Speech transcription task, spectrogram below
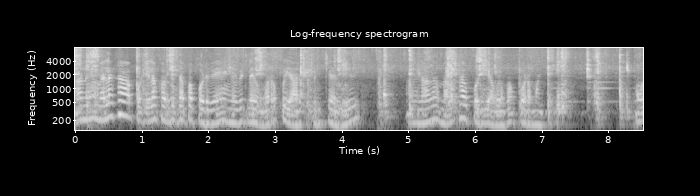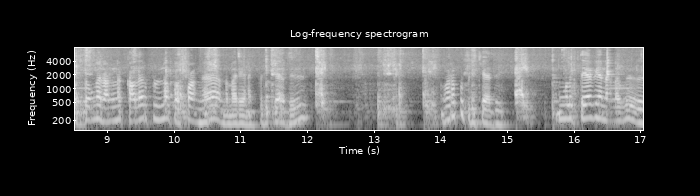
நான் மிளகாய் பொடியெல்லாம் கொஞ்சம் தப்பா போடுவேன். எங்கள் வீட்டில் உரப்பு யாருக்கும் பிடிக்காது. அதனால் மிளகாய் பொடி அவ்வளோவா போட மாட்டேன். ஒருத்தவங்க நல்லா கலர்ஃபுல்லாக பார்ப்பாங்க. அந்த மாதிரி எனக்கு பிடிக்காது. உரப்பு பிடிக்காது. உங்களுக்கு தேவையான அளவு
